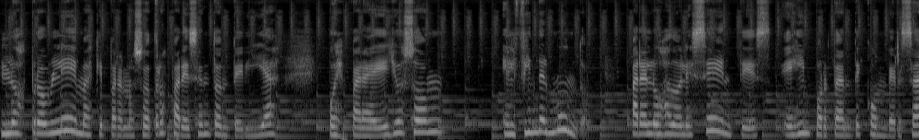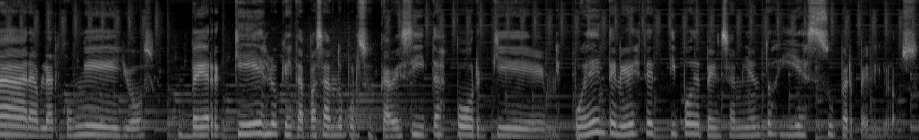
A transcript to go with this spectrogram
Los problemas que para nosotros parecen tonterías, pues para ellos son el fin del mundo. Para los adolescentes es importante conversar, hablar con ellos, ver qué es lo que está pasando por sus cabecitas porque pueden tener este tipo de pensamientos y es súper peligroso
